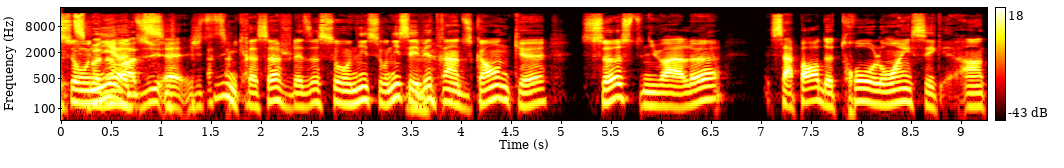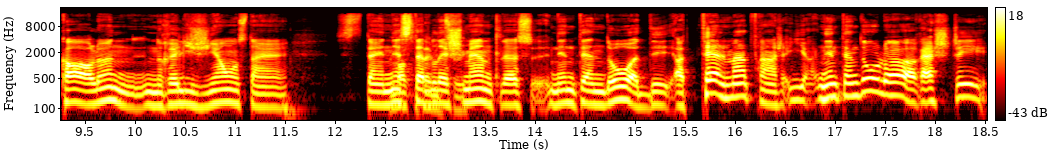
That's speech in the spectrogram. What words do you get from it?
Sony a dû. euh, J'ai-tu dit Microsoft, je voulais dire Sony. Sony s'est vite rendu compte que ça, cet univers-là, ça part de trop loin. C'est encore là une, une religion, c'est un. c'est un Bon, establishment. Là. Nintendo a, des, a tellement de franchises. Nintendo là, a racheté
